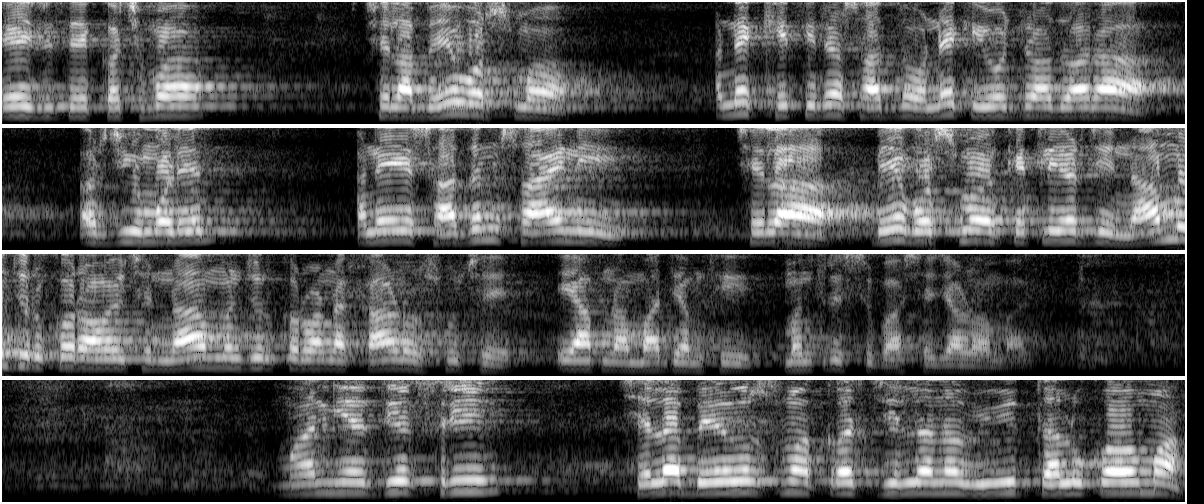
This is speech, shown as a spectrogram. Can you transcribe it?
એ જ રીતે કચ્છમાં છેલ્લા બે વર્ષમાં અનેક ખેતીના સાધનો, અનેક યોજના દ્વારા અરજીઓ મળેલ અને એ સાધન સહાયની છેલ્લા બે વર્ષમાં કેટલી અરજી નામંજૂર કરવામાં આવી છે, નામંજૂર કરવાના કારણો શું છે એ આપના માધ્યમથી મંત્રીશ્રી પાસે જાણવા માંગે માન્ય અધ્યક્ષ શ્રી, છેલ્લા બે વર્ષમાં કચ્છ જિલ્લાના વિવિધ તાલુકાઓમાં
